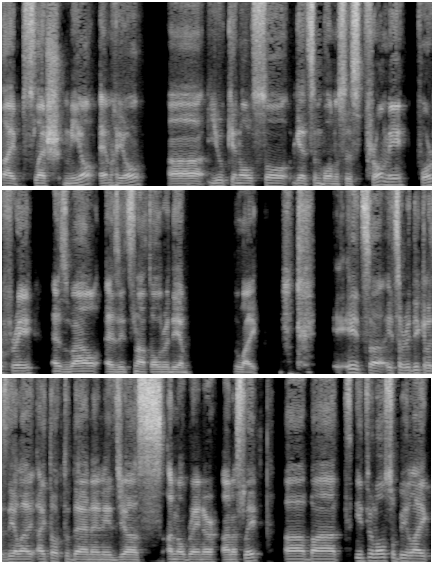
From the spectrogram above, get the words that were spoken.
type slash Mio, M-I-O, uh, you can also get some bonuses from me for free as well as it's not already a like it's a it's a ridiculous deal. I, I talked to Dan and it's just a no brainer, honestly. Uh, but it will also be like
